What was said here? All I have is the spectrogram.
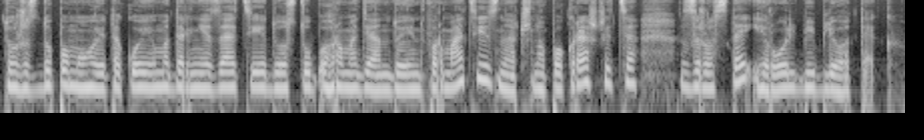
Тож з допомогою такої модернізації доступ громадян до інформації значно покращиться, зросте і роль бібліотек.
